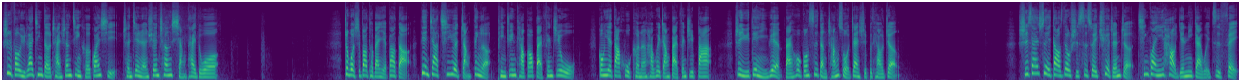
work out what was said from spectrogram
是否与赖清德产生竞合关系？陈建仁宣称想太多。中国时报头版也报道，电价七月涨定了，平均调高百分之五，工业大户可能还会涨百分之八。至于电影院、百货公司等场所，暂时不调整。十三岁到六十四岁确诊者，清冠一号严拟改为自费，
